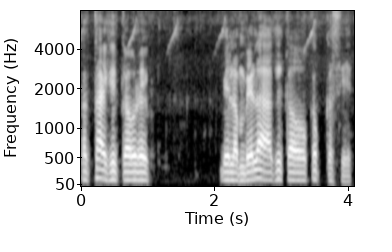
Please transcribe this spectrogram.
ทักทายคือเก่าเลยเบลำเบล่าคือเก่ากับเกษตร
